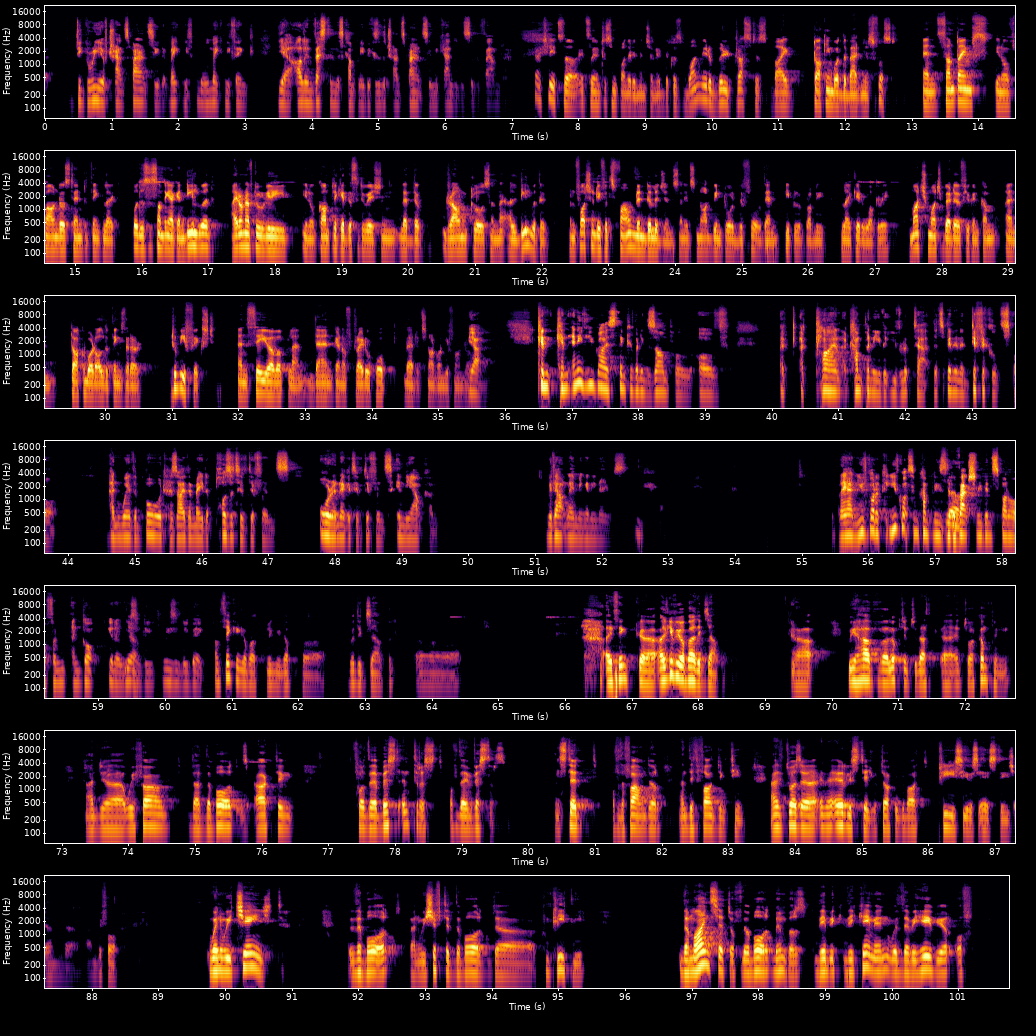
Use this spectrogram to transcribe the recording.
degree of transparency that make me will make me think, yeah, I'll invest in this company because of the transparency and the candidness of the founder. Actually, it's a it's an interesting point that you mentioned, right? Because one way to build trust is by talking about the bad news first. And sometimes, you know, founders tend to think like, oh, this is something I can deal with. I don't have to really, you know, complicate the situation, let the ground close, and I'll deal with it. Unfortunately, if it's found in diligence and it's not been told before, then people are probably likely to walk away. Much, much better if you can come and talk about all the things that are to be fixed and say you have a plan than kind of try to hope that it's not going to be found out. Yeah. Can Can any of you guys think of an example of a, a client, a company that you've looked at that's been in a difficult spot, and where the board has either made a positive difference or a negative difference in the outcome, without naming any names? Rayan, you've got a, you've got some companies that Yeah. have actually been spun off and, and got you know Yeah. reasonably reasonably big. I'm thinking about bringing up a good example. Uh, I think uh, I'll give you a bad example. Uh, we have uh, looked into that uh, into a company, and uh, we found that the board is acting for the best interest of the investors instead of the founder and the founding team. And it was uh, in an early stage. We're talking about pre-Series A stage and, uh, and before. When we changed the board and we shifted the board uh, completely, the mindset of the board members they they came in with the behavior of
